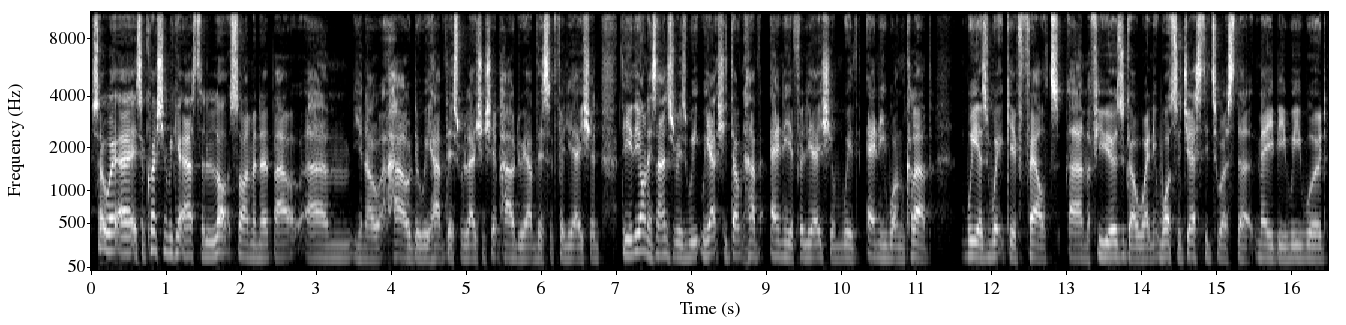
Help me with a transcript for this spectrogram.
so uh, it's a question we get asked a lot, Simon, about um, you know how do we have this relationship? How do we have this affiliation? The the honest answer is we we actually don't have any affiliation with any one club. We as Whitgift felt um, a few years ago when it was suggested to us that maybe we would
